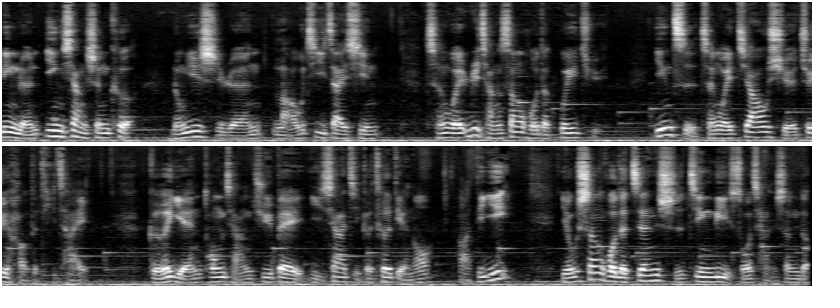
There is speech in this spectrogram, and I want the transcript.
令人印象深刻，容易使人牢记在心，成为日常生活的规矩，因此成为教学最好的题材。格言通常具备以下几个特点哦。啊，第一，由生活的真实经历所产生的，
